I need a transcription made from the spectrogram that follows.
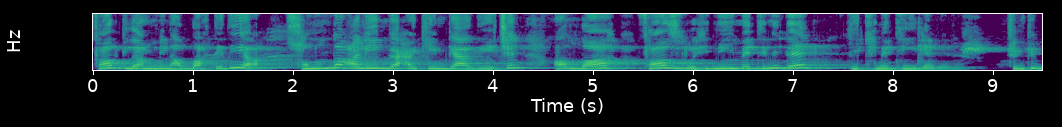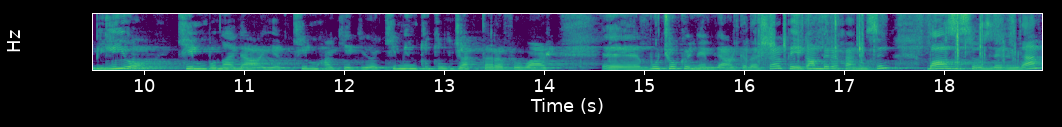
fadlen min Allah dedi ya sonunda alim ve hakim geldiği için Allah fazlu nimetini de hikmetiyle verir. Çünkü biliyor kim buna layık, kim hak ediyor, kimin tutulacak tarafı var. Ee, bu çok önemli arkadaşlar. Peygamber Efendimizin bazı sözlerinden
